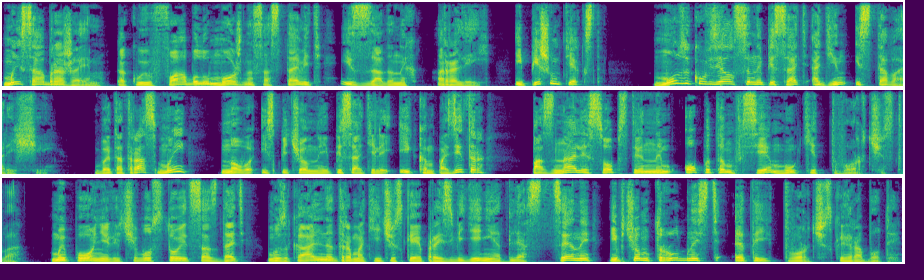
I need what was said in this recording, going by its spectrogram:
мы соображаем, какую фабулу можно составить из заданных ролей. И пишем текст. Музыку взялся написать один из товарищей. В этот раз мы, новоиспеченные писатели и композитор, познали собственным опытом все муки творчества мы поняли, чего стоит создать музыкально-драматическое произведение для сцены и в чем трудность этой творческой работы.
